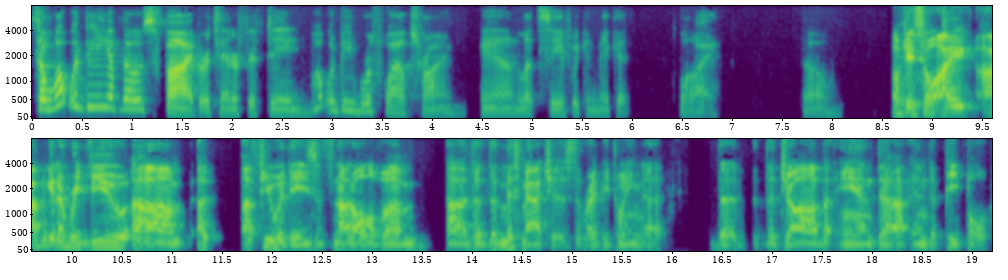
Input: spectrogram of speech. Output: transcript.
So, what would be of those five, or ten, or fifteen? What would be worthwhile trying? And let's see if we can make it fly. So, okay, so I I'm going to review um, a, a few of these, if not all of them. Uh, the the mismatches, the right between the the the job and uh, and the people.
